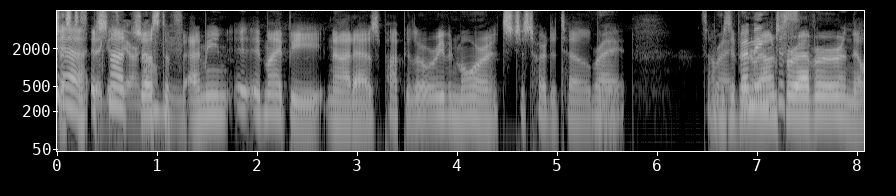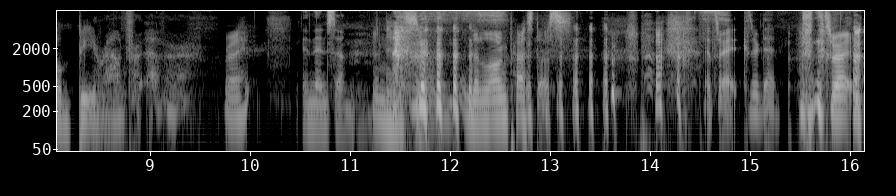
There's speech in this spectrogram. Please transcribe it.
just yeah, as big it's as not they are just now. a. F- I mean, it, it might be not as popular or even more. It's just hard to tell. but right. Zombies Right. have But I been mean, around just- forever, and they'll be around forever. Right. And then some. And then, some, and then long past us. That's right, because they're dead. That's right.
